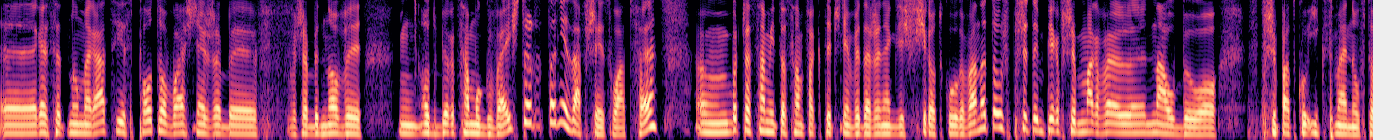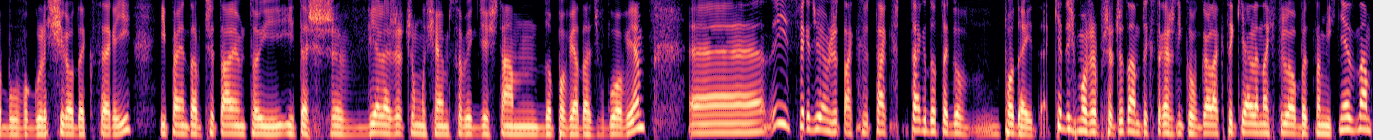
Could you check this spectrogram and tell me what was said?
e, reset numeracji jest po to właśnie, żeby, żeby nowy mm, odbiorca mógł wejść. To, to nie zawsze jest łatwe, mm, bo czasami to są faktycznie wydarzenia gdzieś w środku urwane. To już przy tym pierwszym Marvel Now było w przypadku X-Menów, to był w ogóle środek serii i pamiętam, czytałem to i, i też wiele rzeczy musiałem sobie gdzieś tam dopowiadać w głowie e, i stwierdziłem, że tak, tak, tak do tego podejdę. Kiedyś może przeczytam tych Strażników Galaktyki, ale na chwilę obecną ich nie znam.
